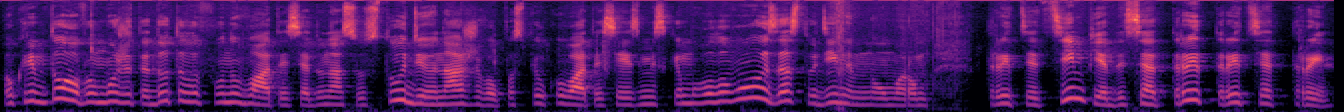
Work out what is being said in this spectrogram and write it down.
Окрім того, ви можете дотелефонуватися до нас у студію, наживо поспілкуватися із міським головою за студійним номером 37 53 33.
